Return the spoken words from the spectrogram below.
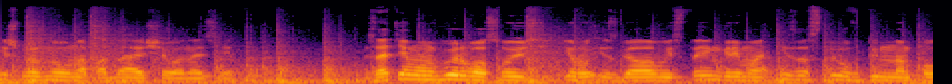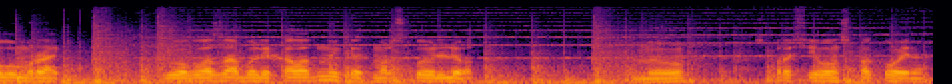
и швырнул нападающего на землю. Затем он вырвал свою секиру из головы Стейнгрима и застыл в дымном полумраке. Его глаза были холодны, как морской лед. «Ну?» — спросил он спокойно.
